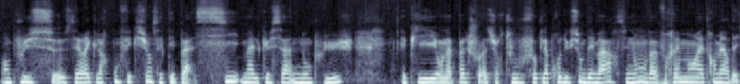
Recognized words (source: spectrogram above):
En plus, euh, c'est vrai que leur confection, c'était pas si mal que ça non plus. Et puis on n'a pas le choix surtout, il faut que la production démarre, sinon on va vraiment être emmerdé.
